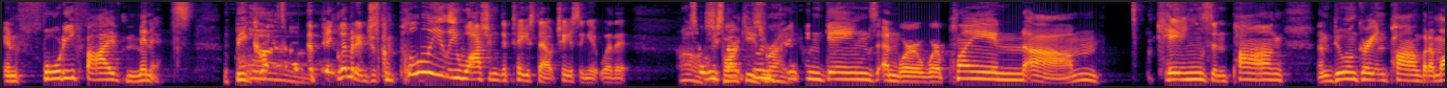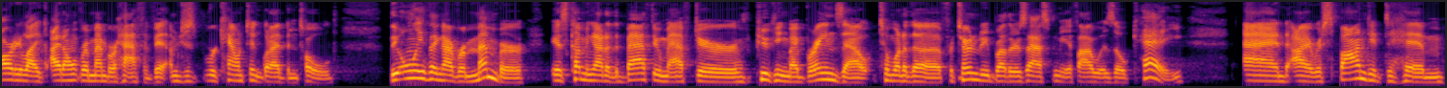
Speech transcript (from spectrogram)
in 45 minutes because Oh. of the pink limited, just completely washing the taste out, chasing it with it. Oh, so we Sparky's doing right. drinking games, and we're we're playing um, Kings and Pong. I'm doing great in Pong, but I'm already like I don't remember half of it. I'm just recounting what I've been told. The only thing I remember is coming out of the bathroom after puking my brains out to one of the fraternity brothers asking me if I was okay. And I responded to him,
